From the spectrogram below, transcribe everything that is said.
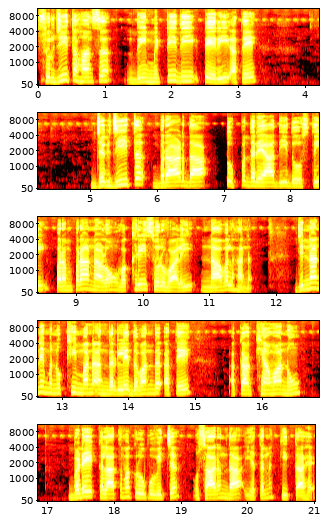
ਸੁਰਜੀਤ ਹੰਸ ਦੀ ਮਿੱਟੀ ਦੀ ਢੇਰੀ ਅਤੇ ਜਗਜੀਤ ਬਰਾੜ ਦਾ ਧੁੱਪ ਦਰਿਆ ਦੀ ਦੋਸਤੀ ਪਰੰਪਰਾ ਨਾਲੋਂ ਵੱਖਰੀ ਸੁਰ ਵਾਲੀ ਨਾਵਲ ਹਨ। ਜਿਨ੍ਹਾਂ ਨੇ ਮਨੁੱਖੀ ਮਨ ਅੰਦਰਲੇ ਦਵੰਦ ਅਤੇ ਆਕਾਂਖਿਆਵਾਂ ਨੂੰ ਬੜੇ ਕਲਾਤਮਕ ਰੂਪ ਵਿੱਚ ਉਸਾਰਨ ਦਾ ਯਤਨ ਕੀਤਾ ਹੈ।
